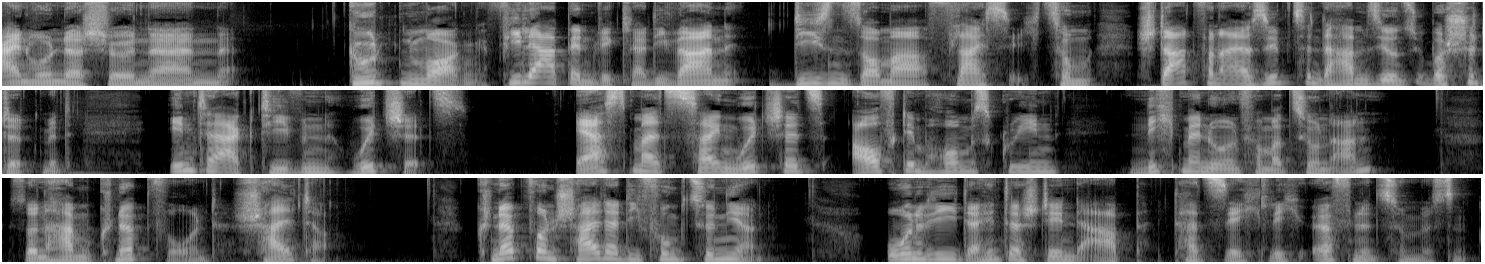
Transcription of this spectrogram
Einen wunderschönen guten Morgen. Viele App-Entwickler, die waren diesen Sommer fleißig. Zum Start von iOS 17, da haben sie uns überschüttet mit interaktiven Widgets. Erstmals zeigen Widgets auf dem Homescreen nicht mehr nur Informationen an, sondern haben Knöpfe und Schalter. Knöpfe und Schalter, die funktionieren, ohne die dahinterstehende App tatsächlich öffnen zu müssen.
